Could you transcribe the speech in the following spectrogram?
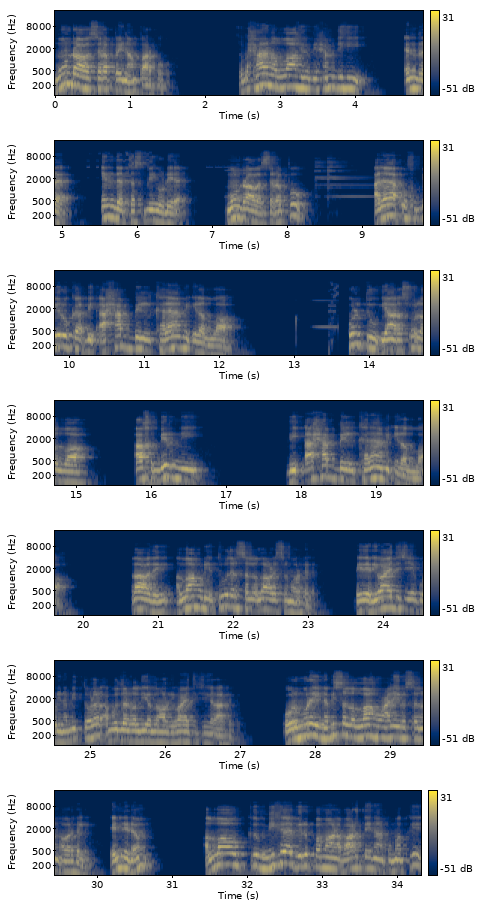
மூன்றாவது சிறப்பை நாம் பார்ப்போம். சுபஹான் அல்லாஹி பிஹம்திஹி என்ற இந்த தஸ்பீஹுடைய மூன்றாவது சிறப்பு. அலா உஹ்பிருக பி அஹப்பில் கலாமி இலல்லாஹ். குல்து யா ரசூல் அல்லாஹ் அஹ்பிர்னி தி அஹப்பில் கலாமி அல்லாஹ் அதாவது அல்லாஹுடைய தூதர் சல்லா அலிஸ்லாம் அவர்கள் இதை ரிவாயத்து செய்யக்கூடிய நபித்தோழர் அபுதர் அலி அல்லாஹ் ரிவாயத்து செய்கிறார்கள். ஒரு முறை நபி ஸல்லல்லாஹு அலி வசல்லம் அவர்கள் என்னிடம் அல்லாஹுக்கு மிக விருப்பமான வார்த்தை நான் உமக்கு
